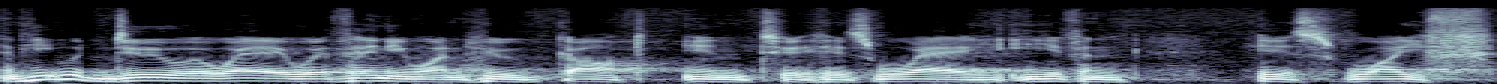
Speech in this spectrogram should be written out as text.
And he would do away with anyone who got into his way, even his wife.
